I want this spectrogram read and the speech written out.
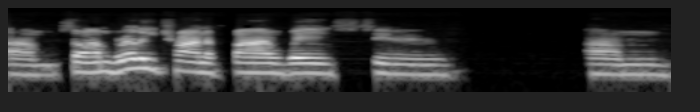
Um, so I'm really trying to find ways to um,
